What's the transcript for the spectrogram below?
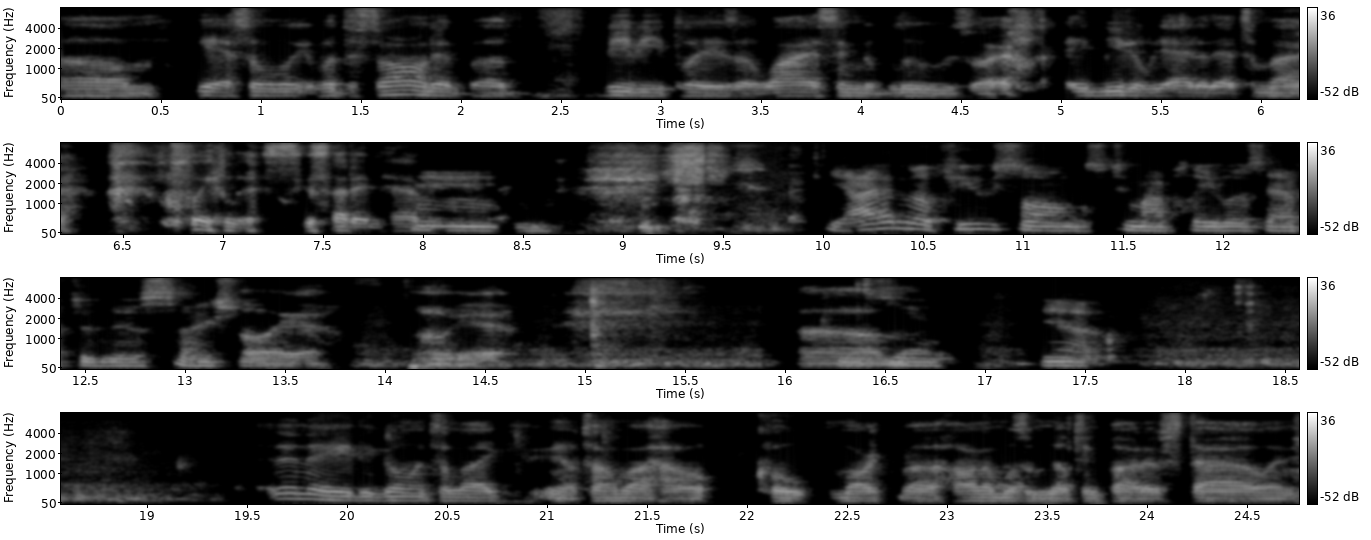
Um. Yeah. So with the song that uh, BB plays, uh, "Why I Sing the Blues," I immediately added that to my playlist because I didn't have. Mm. yeah, I have a few songs to my playlist after this actually. Oh yeah. Oh yeah. Um. uh, yeah. And then they they go into like you know talking about how quote Mark uh, Harlem was a melting pot of style, and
